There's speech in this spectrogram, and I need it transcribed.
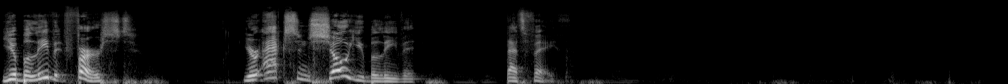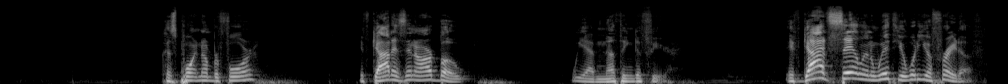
You believe it first, your actions show you believe it. That's faith. Because point number four if God is in our boat, we have nothing to fear. If God's sailing with you, what are you afraid of?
